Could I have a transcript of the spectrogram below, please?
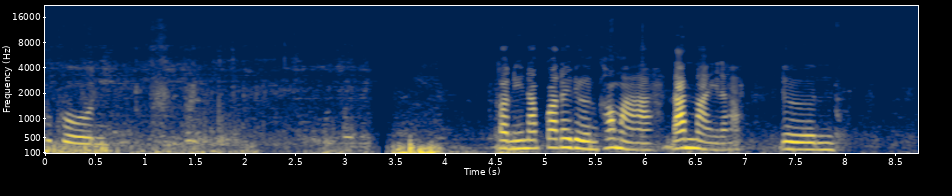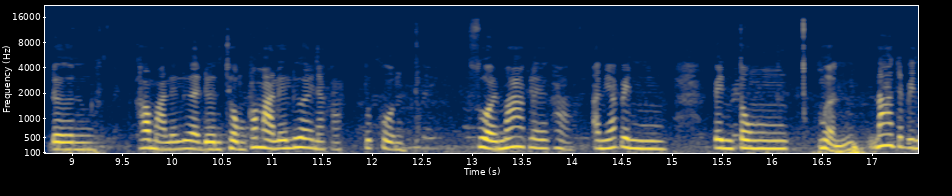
ทุกๆคน ตอนนี้นับก็ได้เดินเข้ามาด้านในนะคะ เดินเดินเข้ามาเรื่อยๆ เดินชมเข้ามาเรื่อย ๆ นะคะ ทุกคนสวยมากเลยค่ะ อันนี้เป็นเป็นตรงเหมือนน่าจะเป็น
